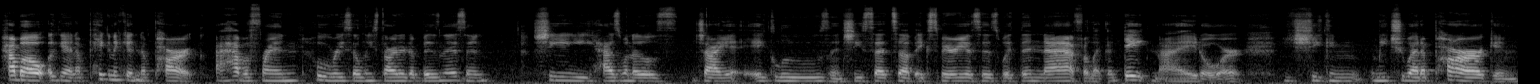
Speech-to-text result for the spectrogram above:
How about again a picnic in the park? I have a friend who recently started a business and she has one of those giant igloos and she sets up experiences within that for like a date night or she can meet you at a park and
